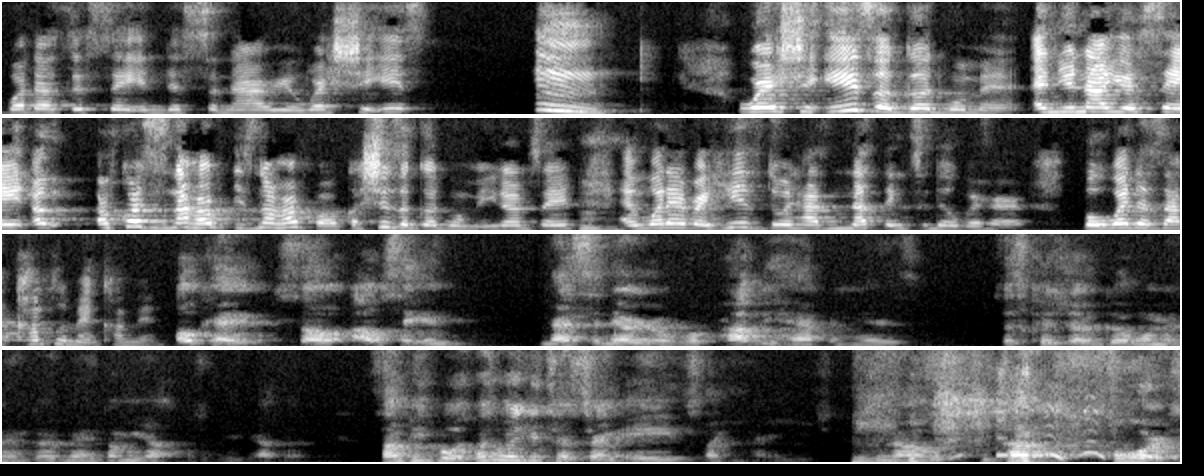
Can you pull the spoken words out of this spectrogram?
what does it say in this scenario where she is, mm, where she is a good woman, and you now you're saying, of, of course it's not her, it's not her fault because she's a good woman. You know what I'm saying? Mhm. And whatever he's doing has nothing to do with her. But where does that complement come in? Okay, so I would say in that scenario, what probably happened is just because you're a good woman and a good man, don't mean y'all supposed to be together. Some people, especially when you get to a certain age, like you know, you try to force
